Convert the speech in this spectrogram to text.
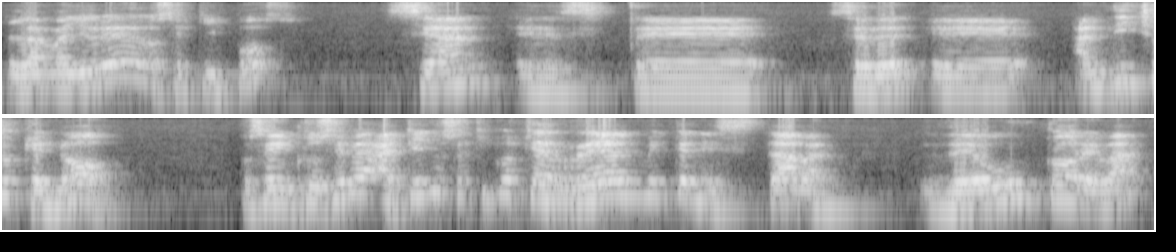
la mayoría de los equipos se han, este, se eh, han dicho que no. O sea, inclusive aquellos equipos que realmente necesitaban de un coreback,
